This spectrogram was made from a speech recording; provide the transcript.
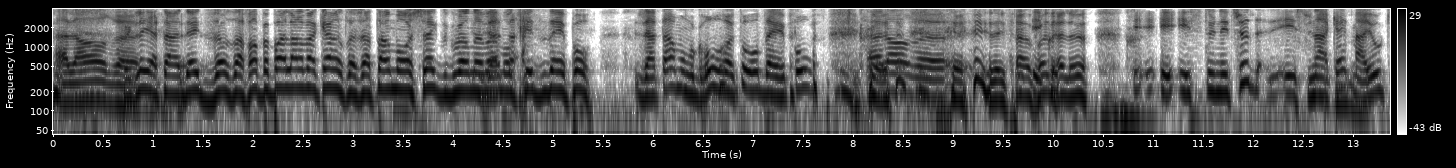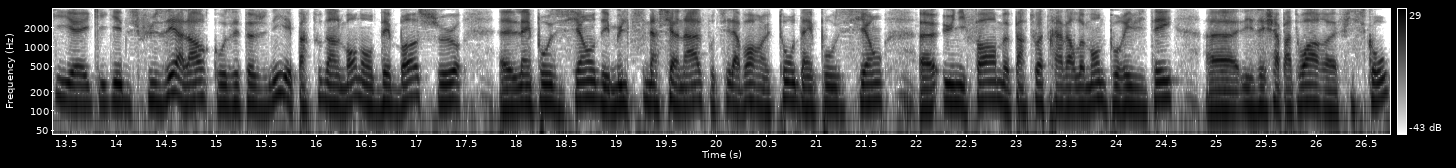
Alors, fait que là, il attendait, il disait aux enfants, on peut pas aller en vacances. Là, j'attends mon chèque du gouvernement, mon crédit d'impôt. J'attends mon gros retour d'impôt. Alors, euh, ça et, et, et c'est une étude, et c'est une enquête, Mario, qui, qui, qui est diffusée alors qu'aux États-Unis et partout dans le monde, on débat sur euh, l'imposition des multinationales. Faut-il avoir un taux d'imposition euh, uniforme partout à travers le monde pour éviter euh, les échappatoires fiscaux?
